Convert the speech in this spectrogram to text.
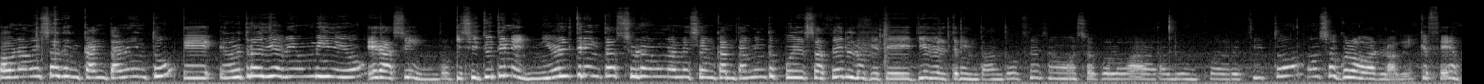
para una mesa de encantamiento, eh, el otro día vi un vídeo, era así. Entonces, si tú tienes nivel 30, solo en una mesa de encantamiento puedes hacer lo que te llegue el 30. Entonces vamos a colocar aquí un cuadrecito. Vamos a colocarlo aquí. Qué feo.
